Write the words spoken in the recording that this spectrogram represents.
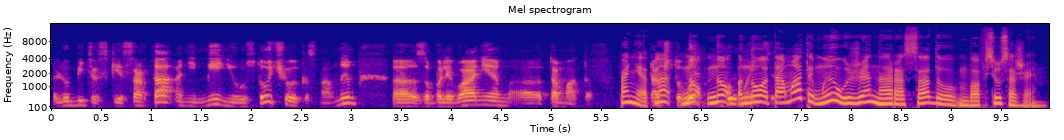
любительские сорта, они менее устойчивы к основным э, заболеваниям э, томатов. Понятно. Что но, но, но томаты мы уже на рассаду вовсю сажаем.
